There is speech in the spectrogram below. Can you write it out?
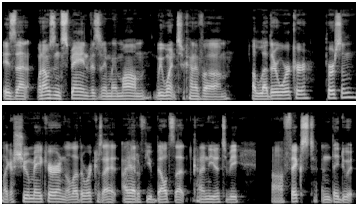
is that when I was in Spain visiting my mom, we went to kind of um, a leather worker person, like a shoemaker and a leather worker, because I had, I had a few belts that kind of needed to be uh, fixed, and they do it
